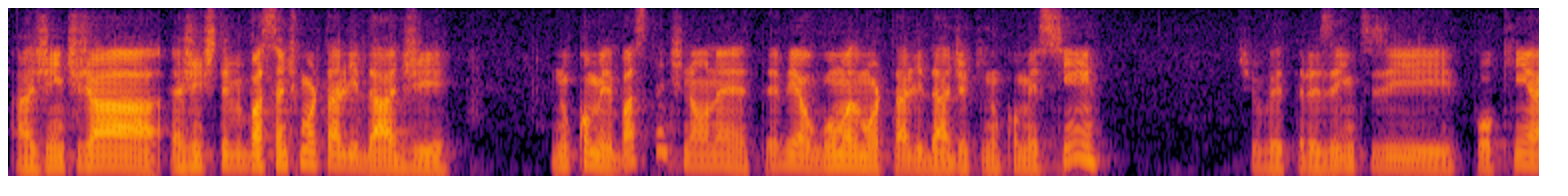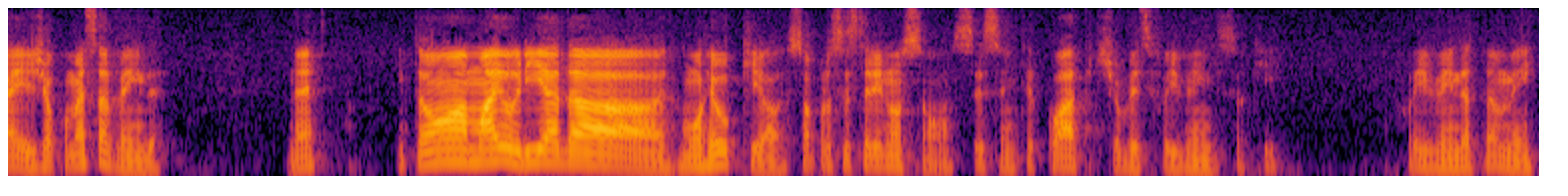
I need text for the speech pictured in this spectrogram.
a gente já... A gente teve bastante mortalidade no começo. Bastante não, né? Teve alguma mortalidade aqui no comecinho. Deixa eu ver, 300 e pouquinho aí, já começa a venda, né? Então a maioria da... Morreu o quê, ó? Só pra vocês terem noção, 64, deixa eu ver se foi venda isso aqui. Foi venda também.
